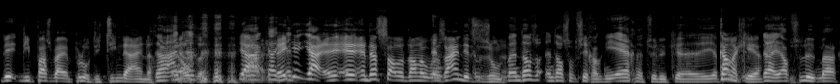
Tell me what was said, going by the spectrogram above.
Die, die past bij een ploeg die tiende eindigt. Ja, en- Elfde. en- ja, ja, kijk, weet en- je? Ja, en, en dat zal het dan ook wel zijn dit seizoen. Maar dat, is, en dat is op zich ook niet erg natuurlijk. eh, Kan ook- een keer. Nee, absoluut. Maar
